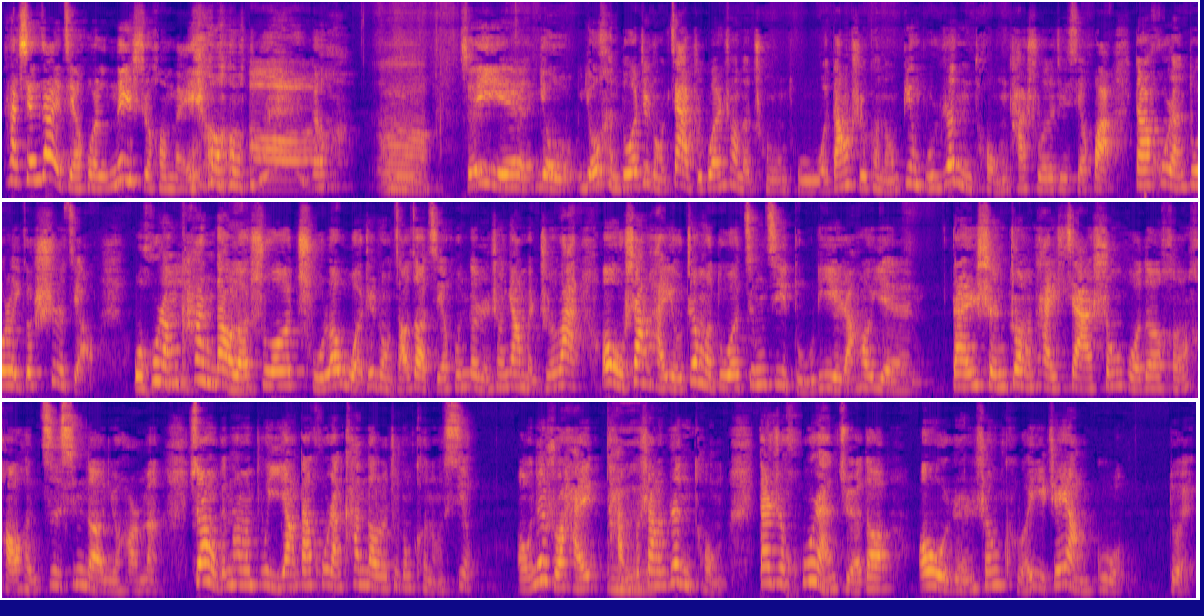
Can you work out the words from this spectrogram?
他现在结婚了，那时候没有。哦，然后，嗯，所以有有很多这种价值观上的冲突。我当时可能并不认同他说的这些话，但是忽然多了一个视角，我忽然看到了说，除了我这种早早结婚的人生样本之外，哦，上海有这么多经济独立，然后也单身状态下生活的很好、很自信的女孩们。虽然我跟她们不一样，但忽然看到了这种可能性。哦，那时候还谈不上认同，但是忽然觉得，哦，人生可以这样过，对，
